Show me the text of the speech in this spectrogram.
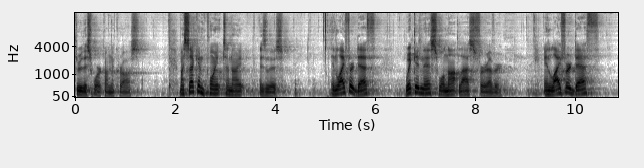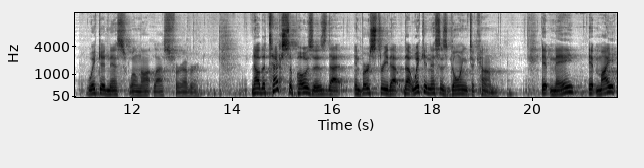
through this work on the cross. My second point tonight is this In life or death, wickedness will not last forever. In life or death, wickedness will not last forever. Now, the text supposes that in verse 3 that, that wickedness is going to come. It may, it might,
